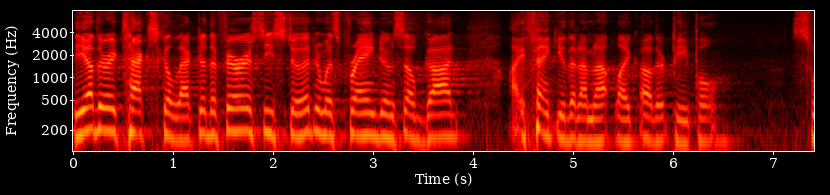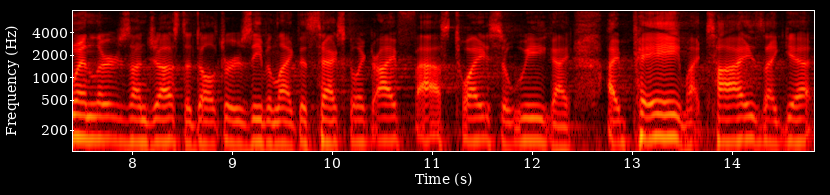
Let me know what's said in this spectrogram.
the other a tax collector. The Pharisee stood and was praying to himself, God, I thank you that I'm not like other people, swindlers, unjust, adulterers, even like this tax collector. I fast twice a week, I, I pay my tithes I get.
